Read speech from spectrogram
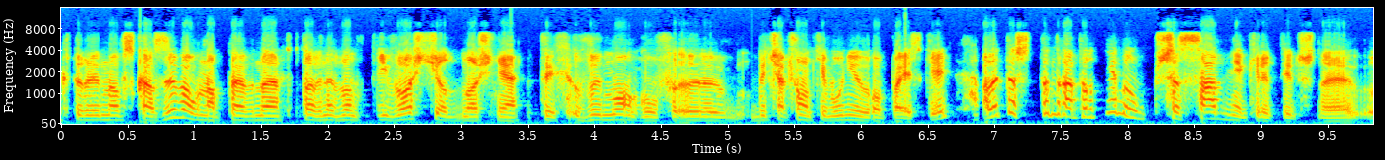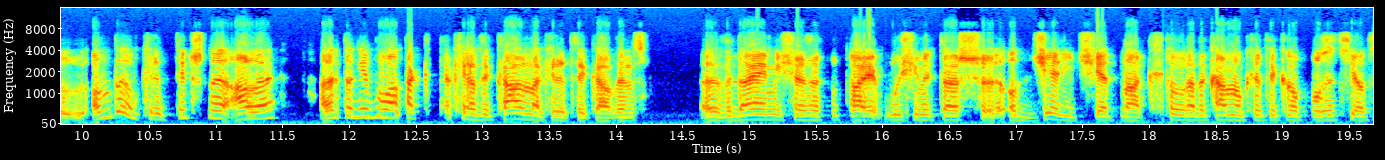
który no wskazywał na pewne, pewne wątpliwości odnośnie tych wymogów bycia członkiem Unii Europejskiej, ale też ten raport nie był przesadnie krytyczny. On był krytyczny, ale, ale to nie była tak, tak radykalna krytyka, więc wydaje mi się, że tutaj musimy też e, oddzielić jednak tą radykalną krytykę opozycji od,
